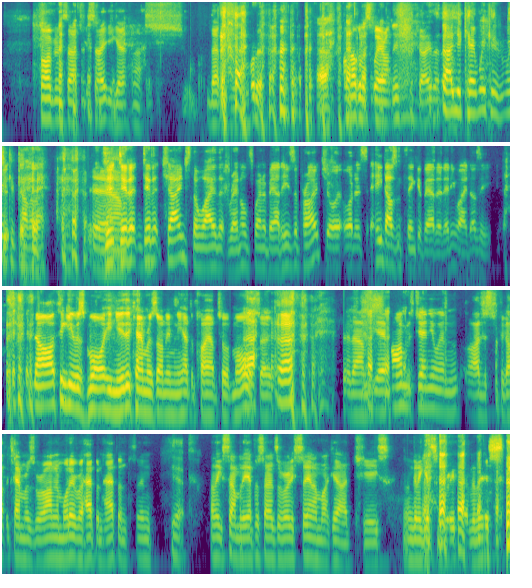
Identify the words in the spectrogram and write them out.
five minutes after you say it, you go, sh- that was recorded. Uh, I'm not going to swear on this show, but No, um, you can. We can. We can cover that. Yeah, did, um, did it did it change the way that Reynolds went about his approach, or, or does he doesn't think about it anyway, does he? no, I think he was more. He knew the cameras on him, and he had to play up to it more. So, but um, yeah, mine was genuine. I just forgot the cameras were on, and whatever happened happened. And Yeah. I think some of the episodes I've already seen. I'm like, oh, jeez, I'm going to get some grief over this.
